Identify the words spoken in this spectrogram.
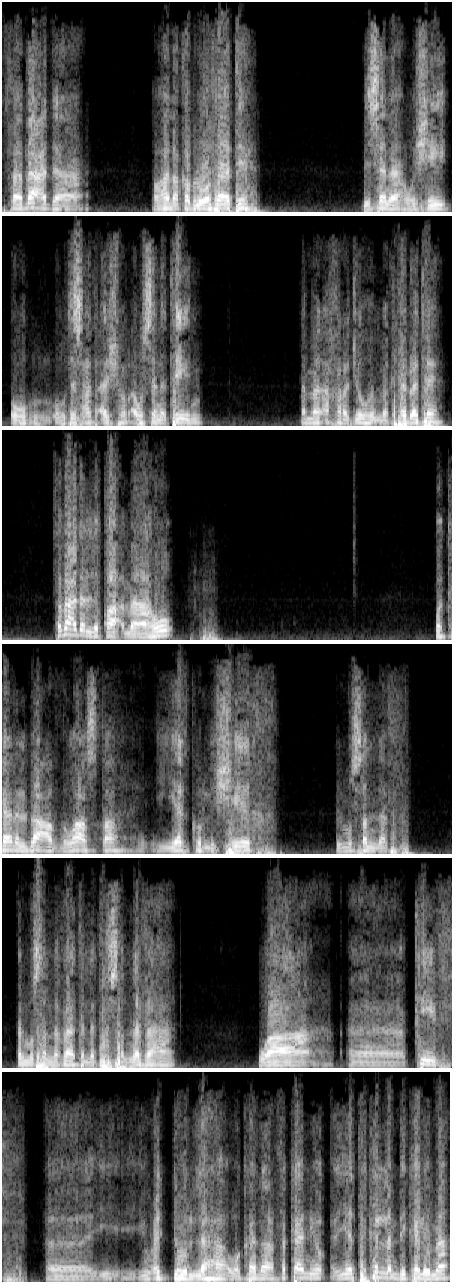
فبعد وهذا قبل وفاته بسنة وشيء وتسعة أشهر أو سنتين لما أخرجوه من مكتبته. فبعد اللقاء معه وكان البعض واسطة يذكر للشيخ المصنف المصنفات التي صنفها وكيف آه، يعدون لها وكذا. فكان يتكلم بكلمة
